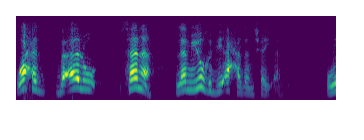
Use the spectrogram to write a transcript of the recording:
واحد بقاله سنة لم يهدي أحدا شيئا. و...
